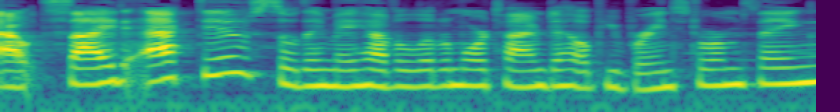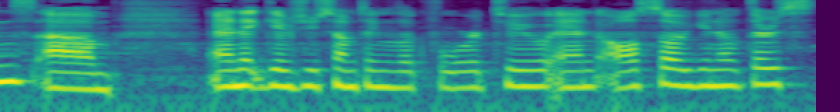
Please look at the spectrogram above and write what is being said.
outside active, so they may have a little more time to help you brainstorm things. Um, and it gives you something to look forward to. And also, you know, there's,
